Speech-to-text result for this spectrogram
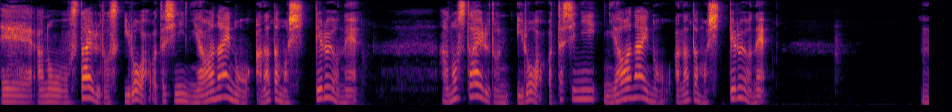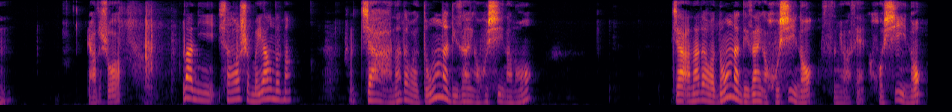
え、あの、スタイルと色は私に似合わないのあなたも知ってるよね。あのスタイルと色は私に似合わないのあなたも知ってるよね。嗯，然后他说：“那你想要什么样的呢？”：“じゃああなたはどんなデザインが欲しいなの？”じゃああなたはどんなデザインが欲しいの？すみません、欲しいの。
